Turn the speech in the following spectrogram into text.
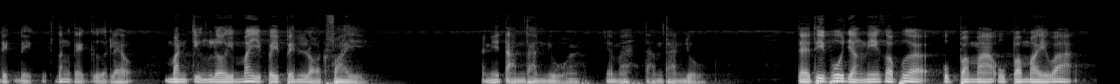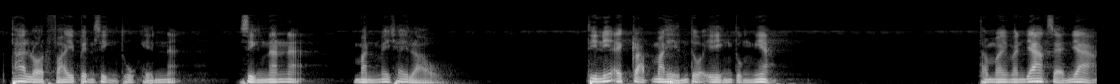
เด็กๆ ตั้งแต่เกิดแล้ว มันจึงเลยไม่ไปเป็นหลอดไฟ อันนี้ตามทันอยู่ใช่ไหมตามทันอยู่ แต่ที่พูดอย่างนี้ก็เพื่ออุปมาอุปไมยว่า ถ้าหลอดไฟเป็นสิ่งถูกเห็นนะ่ะสิ่งนั้นน่ะมันไม่ใช่เรา ทีนี้ไอ้กลับมาเห็นตัวเองตรงเนี้ยทำไมมันยากแสนยาก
